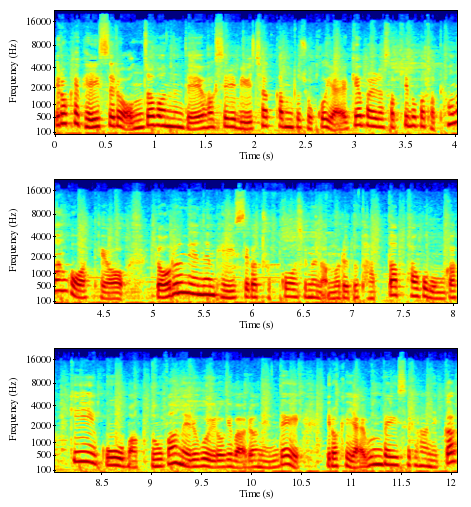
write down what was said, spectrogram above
이렇게 베이스를 얹어봤는데 확실히 밀착감도 좋고 얇게 발려서 피부가 더 편한 것 같아요. 여름에는 베이스가 두꺼워지면 아무래도 답답하고 뭔가 끼이고 막 녹아내리고 이러기 마련인데 이렇게 얇은 베이스를 하니까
